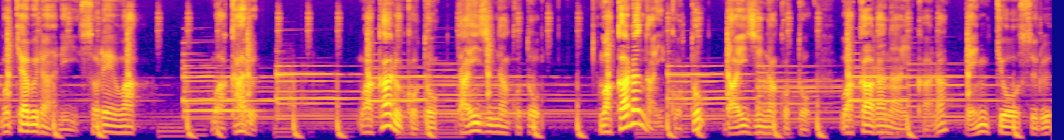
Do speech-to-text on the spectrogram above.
ボキャブラリーそれはわかる。わかること大事なこと。わからないこと大事なこと。わからないから勉強する。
